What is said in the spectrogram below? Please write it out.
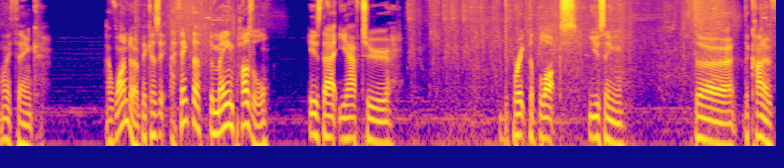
Let me think. I wonder, because it, I think the, the main puzzle is that you have to break the blocks using the the kind of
